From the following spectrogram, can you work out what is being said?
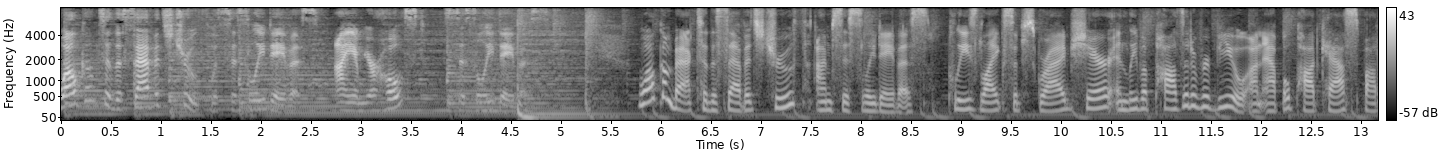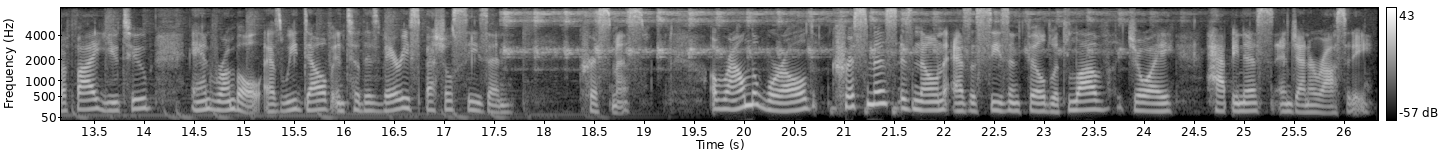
Welcome to The Savage Truth with Cicely Davis. I am your host, Cicely Davis. Welcome back to The Savage Truth. I'm Cicely Davis. Please like, subscribe, share, and leave a positive review on Apple Podcasts, Spotify, YouTube, and Rumble as we delve into this very special season Christmas. Around the world, Christmas is known as a season filled with love, joy, happiness, and generosity.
